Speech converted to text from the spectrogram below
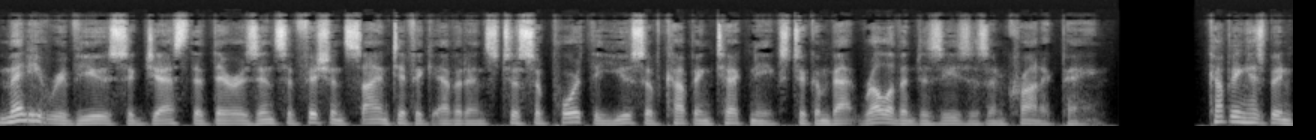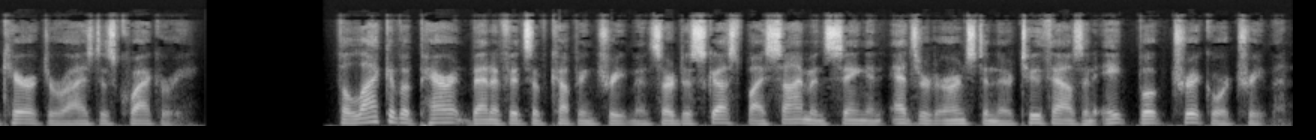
Many reviews suggest that there is insufficient scientific evidence to support the use of cupping techniques to combat relevant diseases and chronic pain. Cupping has been characterized as quackery. The lack of apparent benefits of cupping treatments are discussed by Simon Singh and Edzard Ernst in their 2008 book Trick or Treatment.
